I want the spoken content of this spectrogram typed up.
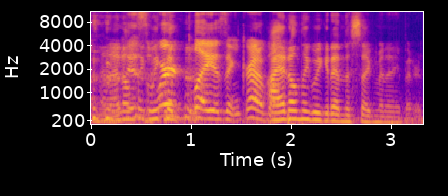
And I don't His think we could. wordplay is incredible. I don't think we could end the segment any better.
